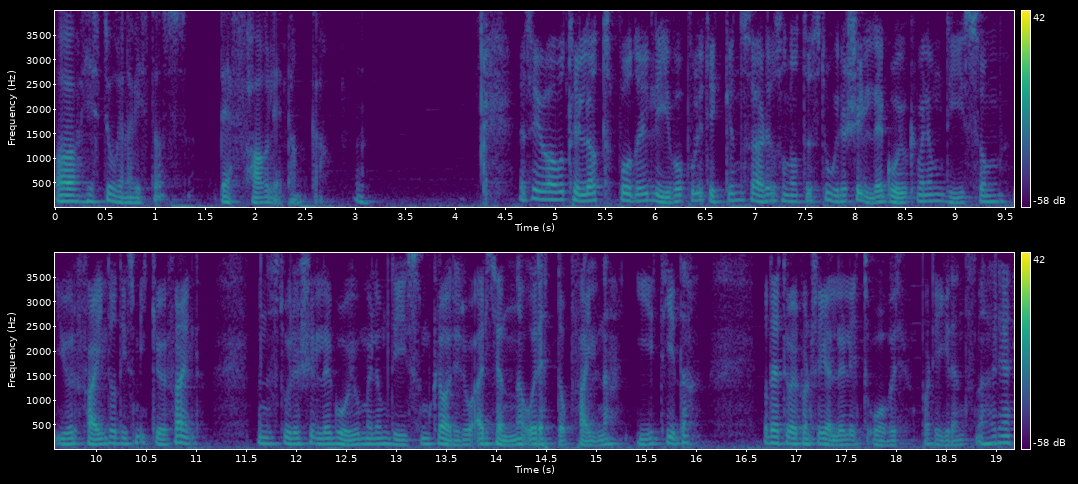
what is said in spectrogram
Og historien har vist oss det er farlige tanker. Jeg sier jo av og til at både i livet og politikken så er det jo sånn at det store skillet går jo ikke mellom de som gjør feil, og de som ikke gjør feil. Men det store skillet går jo mellom de som klarer å erkjenne og rette opp feilene i tide. Og det tror jeg kanskje gjelder litt over partigrensene her.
